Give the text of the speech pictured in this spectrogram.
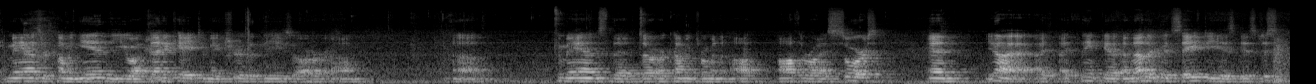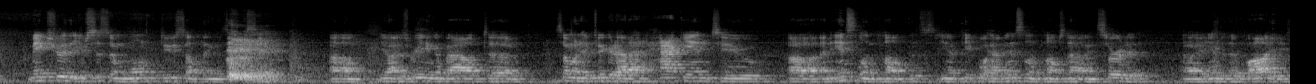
commands are coming in, that you authenticate to make sure that these are um, commands that are coming from an authorized source. And you know, I, I think another good safety is, is just make sure that your system won't do something that's unsafe. Um, you know, I was reading about uh, someone had figured out how to hack into uh, an insulin pump. That's, you know, people have insulin pumps now inserted, uh, into their bodies.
